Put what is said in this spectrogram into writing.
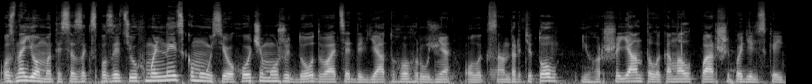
Ознайомитися з експозицією у Хмельницькому усі охочі можуть до 29 грудня. Олександр Тітов, Ігор Шиян, телеканал Перший Подільський.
